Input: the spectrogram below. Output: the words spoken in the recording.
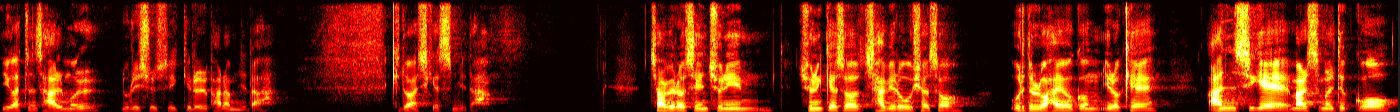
이 같은 삶을 누리실 수 있기를 바랍니다. 기도하시겠습니다. 자비로우신 주님, 주님께서 자비로우셔서 우리들로 하여금 이렇게 안식의 말씀을 듣고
